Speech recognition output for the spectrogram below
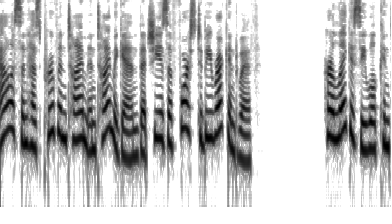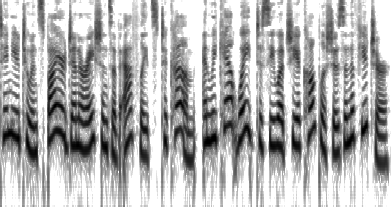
Allyson has proven time and time again that she is a force to be reckoned with. Her legacy will continue to inspire generations of athletes to come, and we can't wait to see what she accomplishes in the future.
